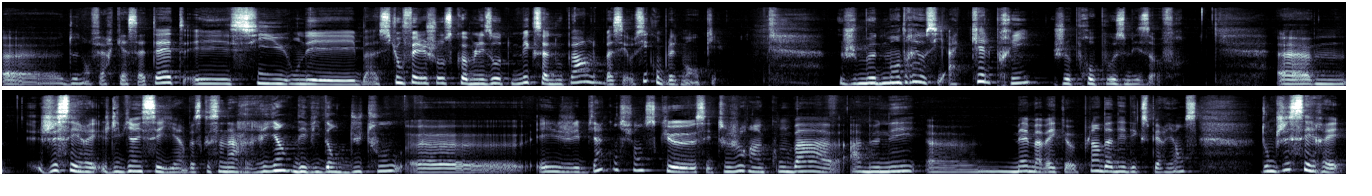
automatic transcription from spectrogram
euh, de n'en faire qu'à sa tête. Et si on, est, bah, si on fait les choses comme les autres, mais que ça nous parle, bah, c'est aussi complètement OK. Je me demanderai aussi à quel prix je propose mes offres. Euh, j'essaierai, je dis bien essayer, hein, parce que ça n'a rien d'évident du tout. Euh, et j'ai bien conscience que c'est toujours un combat à mener, même avec plein d'années d'expérience. Donc j'essaierai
